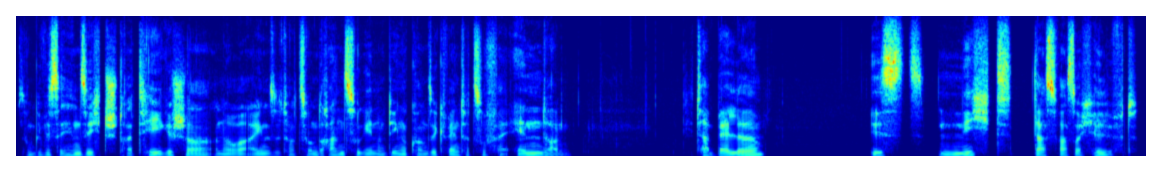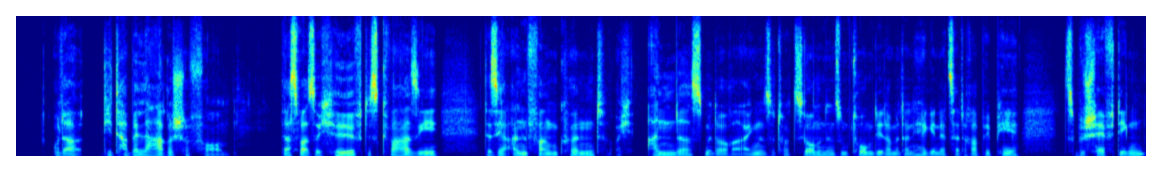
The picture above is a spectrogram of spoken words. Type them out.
so in gewisser Hinsicht strategischer an eure eigene Situation dran zu gehen und Dinge konsequenter zu verändern. Die Tabelle ist nicht das, was euch hilft oder die tabellarische Form. Das, was euch hilft, ist quasi, dass ihr anfangen könnt, euch anders mit eurer eigenen Situation, mit den Symptomen, die damit einhergehen, etc. pp. zu beschäftigen.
